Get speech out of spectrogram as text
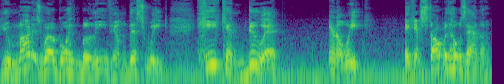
you might as well go ahead and believe Him this week. He can do it in a week. It can start with Hosanna,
